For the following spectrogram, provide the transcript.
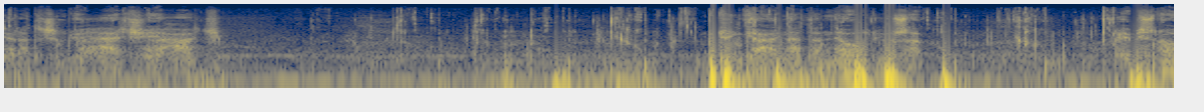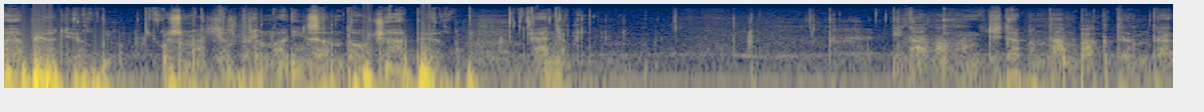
yaratıcım diyor her şeye hakim. Bütün kainatta ne oluyorsa hepsini o yapıyor diyor. O zaman yıldırımla insanı da o çarpıyor. Yani inananın kitabından baktığında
